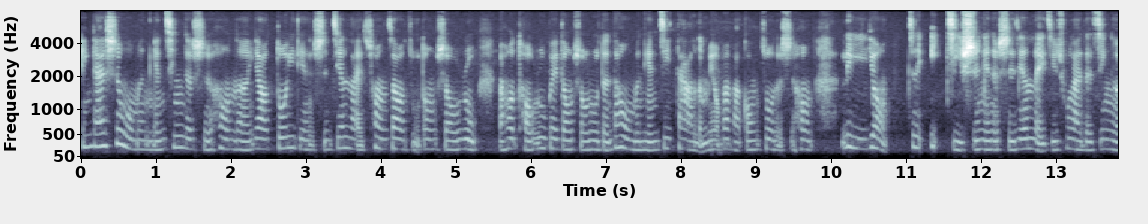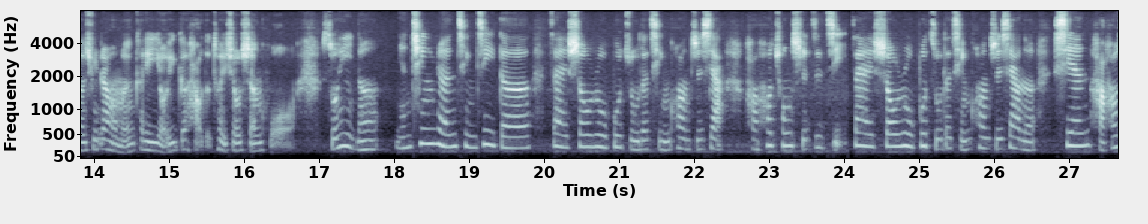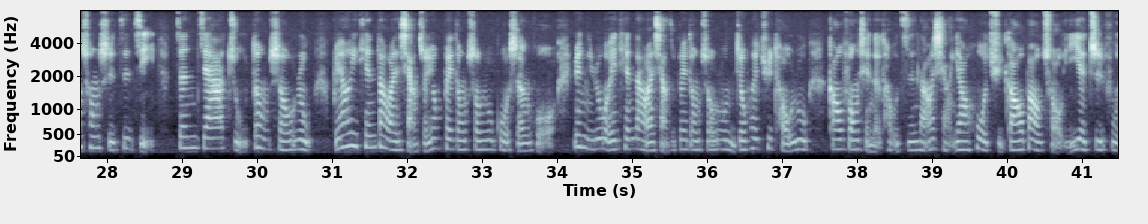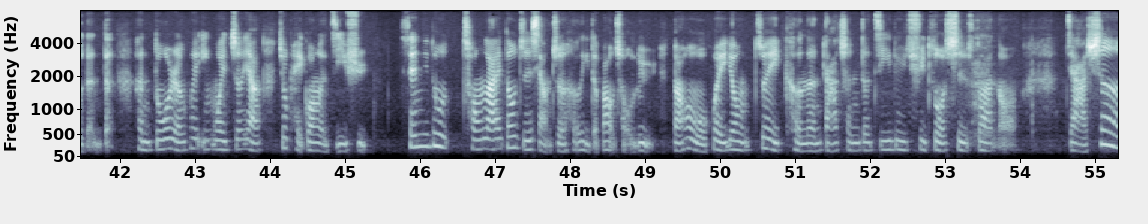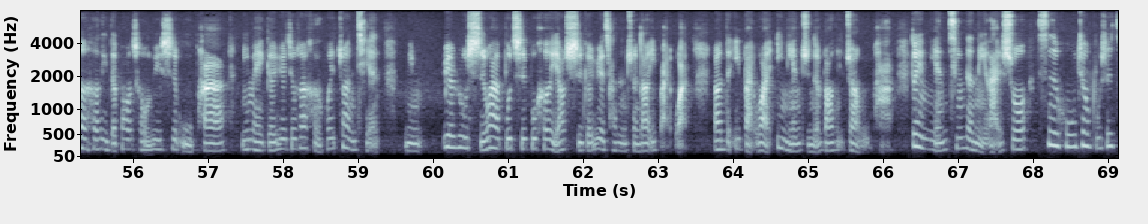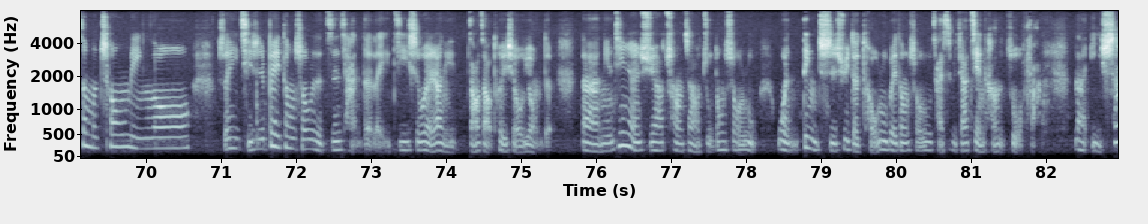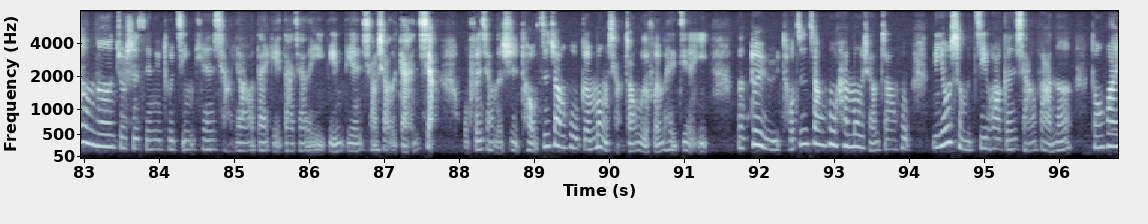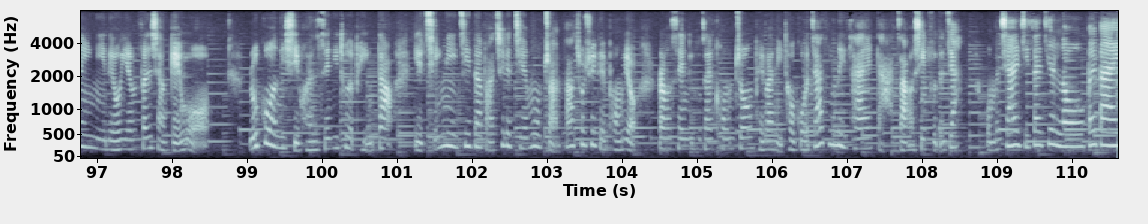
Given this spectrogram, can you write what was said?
应该是我们年轻的时候呢，要多一点时间来创造主动收入，然后投入被动收入。等到我们年纪大了，没有办法工作的时候，利用。这一几十年的时间累积出来的金额，去让我们可以有一个好的退休生活。所以呢。年轻人，请记得，在收入不足的情况之下，好好充实自己。在收入不足的情况之下呢，先好好充实自己，增加主动收入，不要一天到晚想着用被动收入过生活。因为你如果一天到晚想着被动收入，你就会去投入高风险的投资，然后想要获取高报酬、一夜致富等等。很多人会因为这样就赔光了积蓄。先季度从来都只想着合理的报酬率，然后我会用最可能达成的几率去做试算哦。假设合理的报酬率是五趴，你每个月就算很会赚钱，你。月入十万，不吃不喝也要十个月才能存到一百万，然后你的一百万一年只能帮你赚五趴，对年轻的你来说，似乎就不是这么聪明喽。所以，其实被动收入的资产的累积是为了让你早早退休用的。那年轻人需要创造主动收入，稳定持续的投入被动收入才是比较健康的做法。那以上呢，就是 Cindy Two 今天想要带给大家的一点点小小的感想。我分享的是投资账户跟梦。想账户的分配建议。那对于投资账户和梦想账户，你有什么计划跟想法呢？都欢迎你留言分享给我。如果你喜欢 Sandy Two 的频道，也请你记得把这个节目转发出去给朋友，让 Sandy Two 在空中陪伴你，透过家庭理财打造幸福的家。我们下一集再见喽，拜拜。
